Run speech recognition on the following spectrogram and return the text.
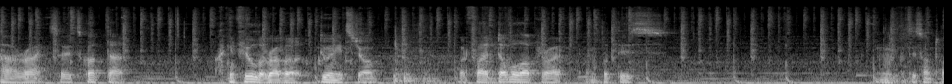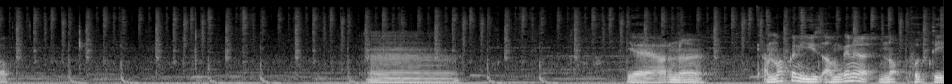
Alright, ah, so it's got that. I can feel the rubber doing its job. But if I double up right and put this mm, put this on top. Um, yeah, I don't know. I'm not gonna use I'm gonna not put the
